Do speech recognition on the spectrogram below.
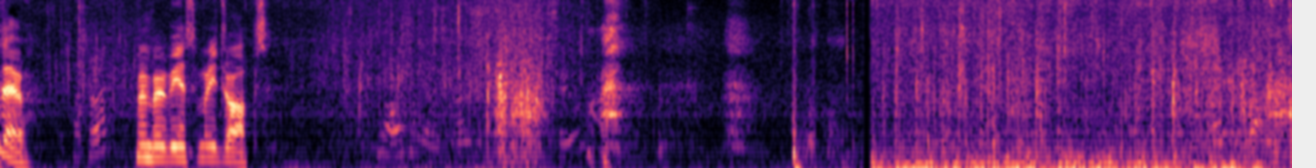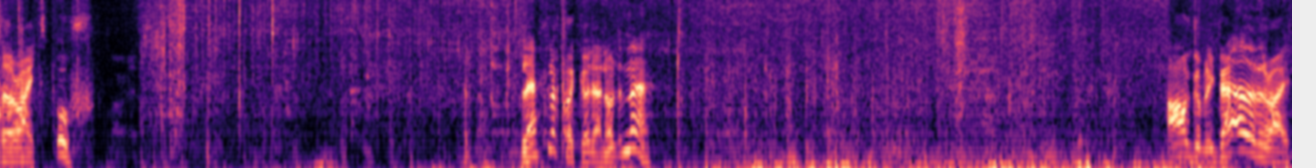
Right. Remember being so many drops? To the right. Oof. Left looked quite good, I know, didn't it? Arguably better than the right.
